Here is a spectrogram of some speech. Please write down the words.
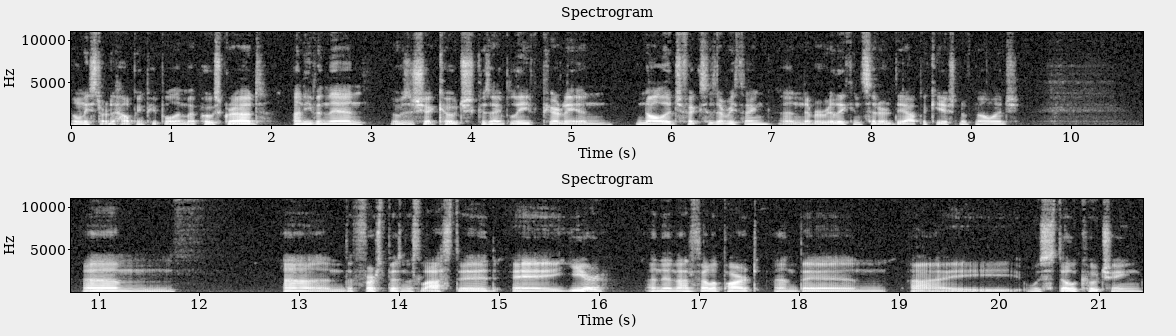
I only started helping people in my postgrad, and even then, I was a shit coach because I believed purely in knowledge fixes everything and never really considered the application of knowledge. Um, and the first business lasted a year, and then that fell apart, and then I was still coaching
